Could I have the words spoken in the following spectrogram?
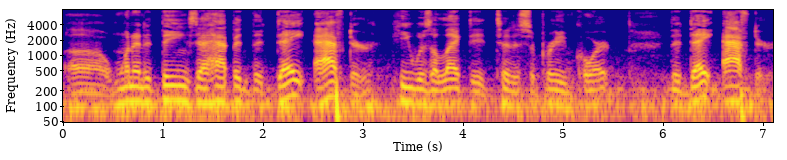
Uh, one of the things that happened the day after he was elected to the Supreme Court, the day after,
